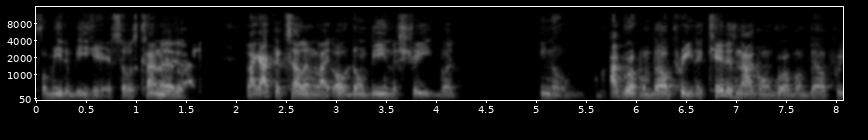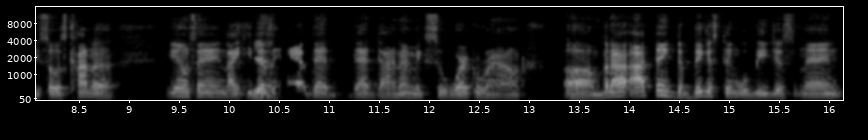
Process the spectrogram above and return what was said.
for me to be here. So it's kind of yeah. like, like I could tell him like, oh, don't be in the street, but you know, I grew up on Belpre. The kid is not going to grow up on Belpre, so it's kind of, you know, what I'm saying, like he yeah. doesn't have that that dynamics to work around. Um, but I, I think the biggest thing will be just man,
